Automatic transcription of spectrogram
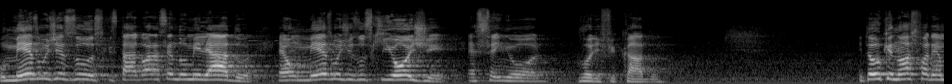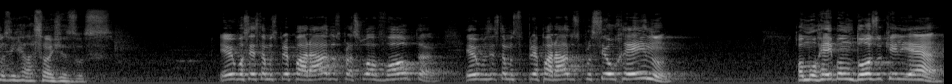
O mesmo Jesus que está agora sendo humilhado é o mesmo Jesus que hoje é Senhor glorificado. Então, o que nós faremos em relação a Jesus? Eu e você estamos preparados para a sua volta, eu e você estamos preparados para o seu reino. Como o rei bondoso que ele é,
